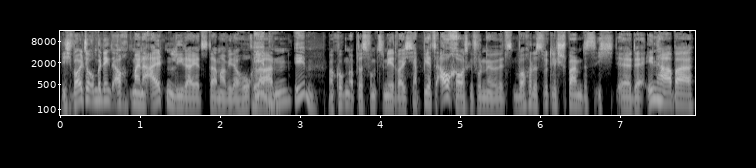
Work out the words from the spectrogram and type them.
Ich wollte unbedingt auch meine alten Lieder jetzt da mal wieder hochladen. Eben, eben. Mal gucken, ob das funktioniert, weil ich habe jetzt auch rausgefunden in der letzten Woche, das ist wirklich spannend, dass ich äh, der Inhaber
